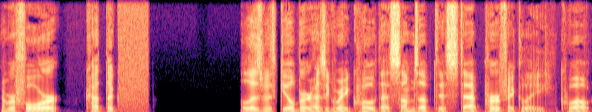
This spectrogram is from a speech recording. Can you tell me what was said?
Number four, cut the. Elizabeth Gilbert has a great quote that sums up this step perfectly. Quote,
